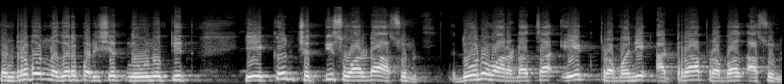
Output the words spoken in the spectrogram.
पंढरपूर नगर परिषद निवडणुकीत एकूण छत्तीस वार्ड असून दोन वार्डाचा एक प्रमाणे अठरा प्रभाग असून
